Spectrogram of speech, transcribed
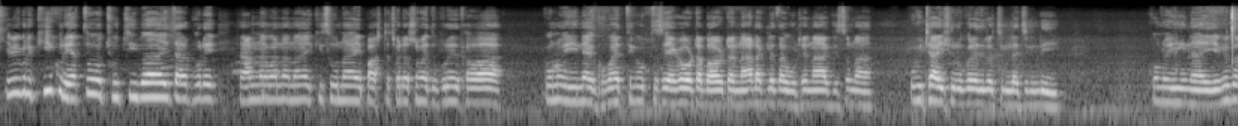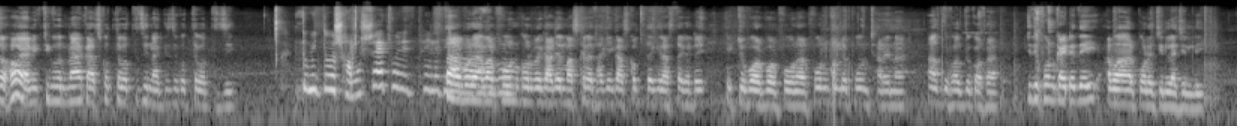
এভাবে করে কি করে? এত ছুচি ভাই তারপরে রান্না বান্না নাই কিছু নাই পাঁচটা ছটার সময় দুপুরের খাওয়া কোনো ই নাই ঘুমায়ের থেকে উঠতেছে এগারোটা বারোটা না ডাকলে তা উঠে না কিছু না উঠাই শুরু করে দিল চিল্লা চিল্লি কোনো ই নাই এভাবে করে হয় আমি ঠিক না কাজ করতে পারতেছি না কিছু করতে পারতেছি। তুমি তো সমস্যায় ফেলে- দিলে তারপরে আবার ফোন করবে কাজের মাঝখানে থাকি কাজ করতে থাকি রাস্তাঘাটে একটু পর পর ফোন আর ফোন করলে ফোন ছাড়ে না আলতু ফালতু কথা। যদি ফোন কাটে দেই আবার পরে চিল্লা চিল্লি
